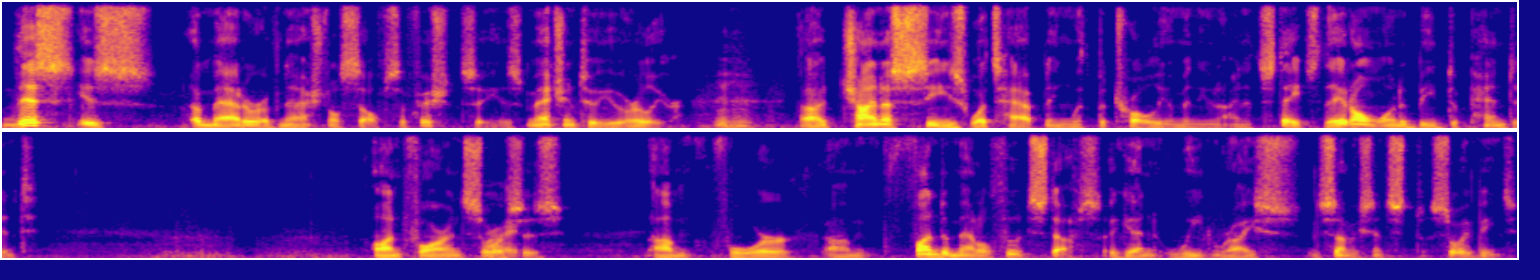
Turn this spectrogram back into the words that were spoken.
this is a matter of national self sufficiency, as mentioned to you earlier. Mm-hmm. Uh, China sees what's happening with petroleum in the United States. They don't want to be dependent on foreign sources right. um, for um, fundamental foodstuffs. Again, wheat, rice, to some extent soybeans.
